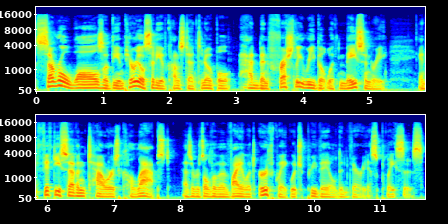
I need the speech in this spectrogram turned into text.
several walls of the imperial city of Constantinople had been freshly rebuilt with masonry, and 57 towers collapsed as a result of a violent earthquake which prevailed in various places.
